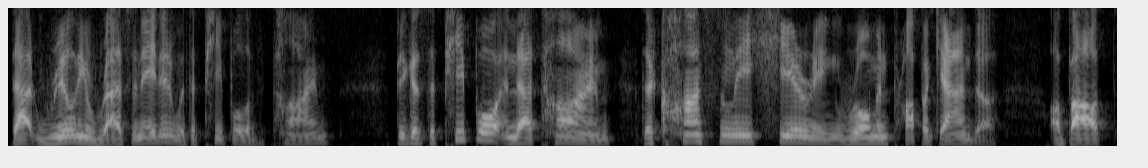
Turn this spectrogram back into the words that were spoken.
that really resonated with the people of the time. Because the people in that time, they're constantly hearing Roman propaganda about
